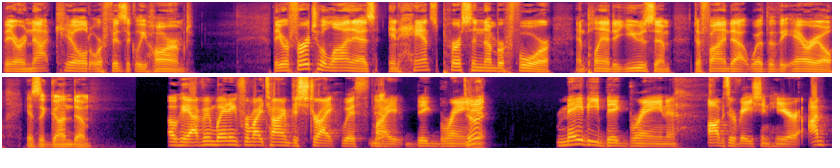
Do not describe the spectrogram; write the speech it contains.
they are not killed or physically harmed. They refer to Elan as Enhanced Person Number 4 and plan to use him to find out whether the aerial is a Gundam. Okay, I've been waiting for my time to strike with my big brain, maybe big brain observation here. I'm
